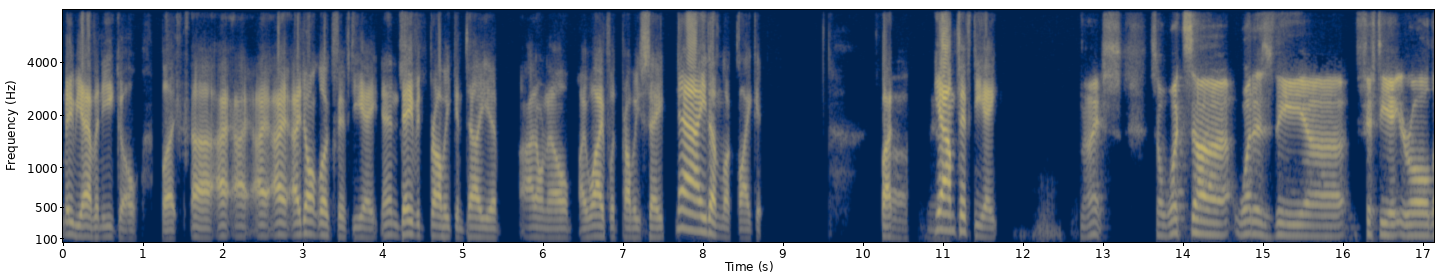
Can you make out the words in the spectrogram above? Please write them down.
Maybe I have an ego, but uh, I, I, I, I don't look 58. And David probably can tell you, I don't know. My wife would probably say, nah, he doesn't look like it. But uh, yeah. yeah, I'm 58. Nice. So what's uh what is the uh 58 year old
